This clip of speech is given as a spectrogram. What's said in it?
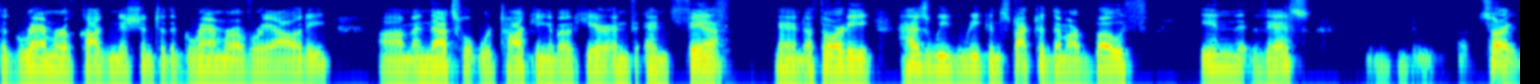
the grammar of cognition to the grammar of reality. Um, and that's what we're talking about here. And and faith yeah. and authority as we've reconstructed them are both in this. Sorry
